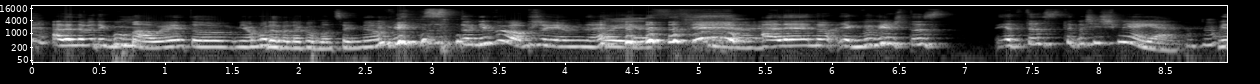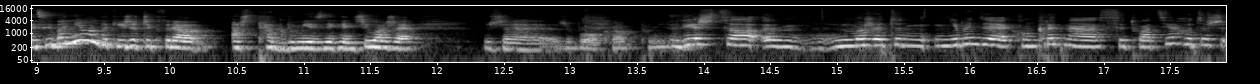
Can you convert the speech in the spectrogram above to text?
Ale nawet jak był mały, to miał chorobę lokomocyjną, więc to nie było przyjemne. O jest. Ale no jakby wiesz, to jest, ja teraz z tego się śmieję. Mhm. Więc chyba nie mam takiej rzeczy, która aż tak by mnie zniechęciła, że, że, że było okropnie. Wiesz co, może to nie będzie konkretna sytuacja, chociaż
